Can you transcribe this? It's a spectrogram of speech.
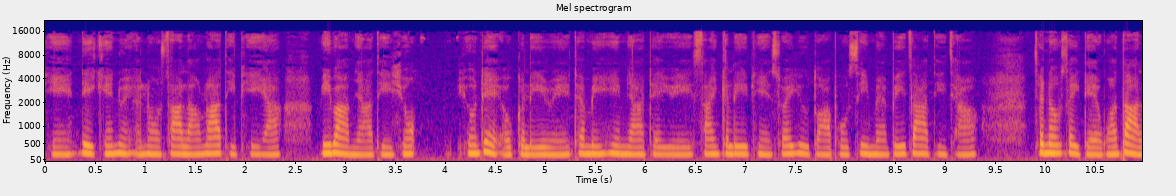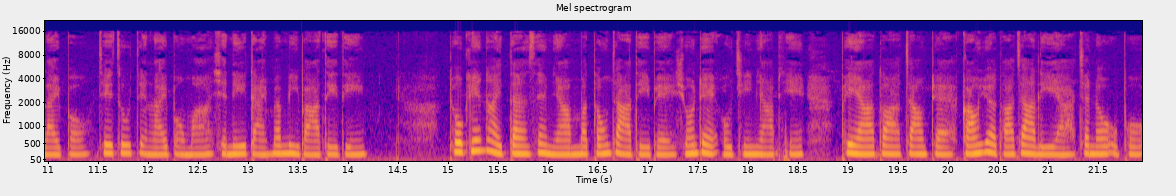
ဖြင့်နေကင်းတွင်အလွန်စာလောင်လာသည်ဖြစ်ရာမိဘများသည်ယွန်းယွန်းတဲ့အုပ်ကလေးတွင်ထမင်းဟင်းများထည့်၍ဆိုင်းကလေးဖြင့်ဆွဲယူသွားဖို့စီမံပေးကြသည့်ကြောင့်ကျွန်ုပ်စိတ်ထဲဝမ်းသာလိုက်ပုံကျေးဇူးတင်လိုက်ပုံမှာယနေ့တိုင်မှတ်မိပါသေးသည် ထိုခင်း၌တန်ဆင့်များမတုံးကြသေးပဲရွန်းတဲ့အုပ်ကြီးများဖြင့်ဖျားသွားကြောင်းတက်ခေါင်းရွက်သွားကြလေရာကျွန်ုပ်အဖို့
